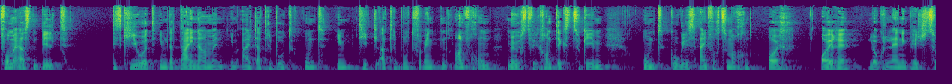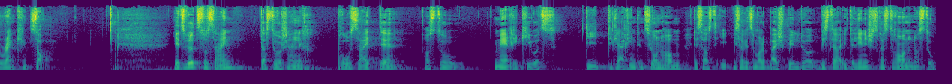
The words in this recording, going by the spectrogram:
Vom ersten Bild das Keyword im Dateinamen, im Alt-Attribut und im Titel-Attribut verwenden, einfach um möglichst viel Kontext zu geben und Google es einfach zu machen, euch eure Local Landing Page zu ranken. So, jetzt wird es so sein, dass du wahrscheinlich pro Seite hast du mehrere Keywords, die die gleiche Intention haben. Das heißt, ich, ich sage jetzt mal ein Beispiel, du bist ein italienisches Restaurant, dann hast du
